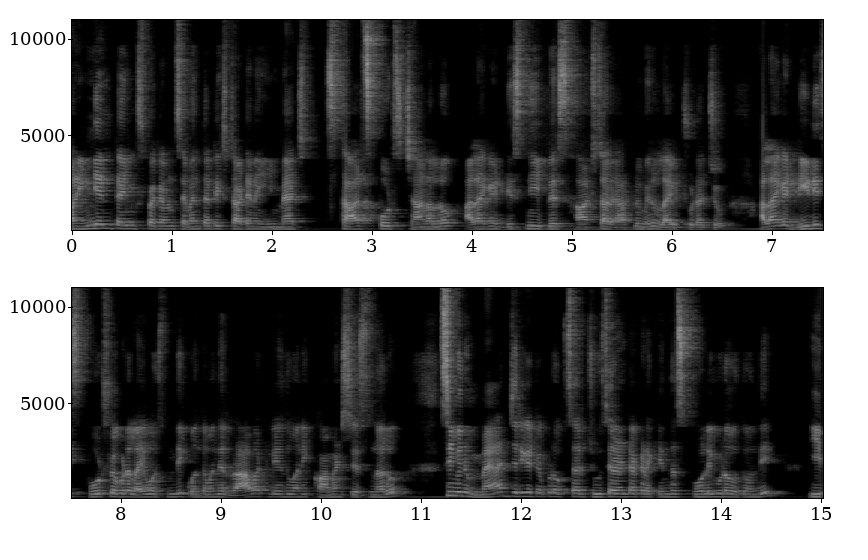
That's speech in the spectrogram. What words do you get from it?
మన ఇండియన్ టైమింగ్స్ ప్రకారం సెవెన్ థర్టీకి స్టార్ట్ అయిన ఈ మ్యాచ్ స్టార్ స్పోర్ట్స్ ఛానల్లో అలాగే డిస్నీ ప్లస్ హాట్స్టార్ యాప్లో మీరు లైవ్ చూడొచ్చు. అలాగే డీడీ స్పోర్ట్స్లో కూడా లైవ్ వస్తుంది. కొంతమంది రావట్లేదు అని కామెంట్స్ చేస్తున్నారు. సి మీరు మ్యాచ్ జరిగేటప్పుడు ఒకసారి చూసారంటే అక్కడ కింద స్క్రోలింగ్ కూడా అవుతుంది. ఈ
